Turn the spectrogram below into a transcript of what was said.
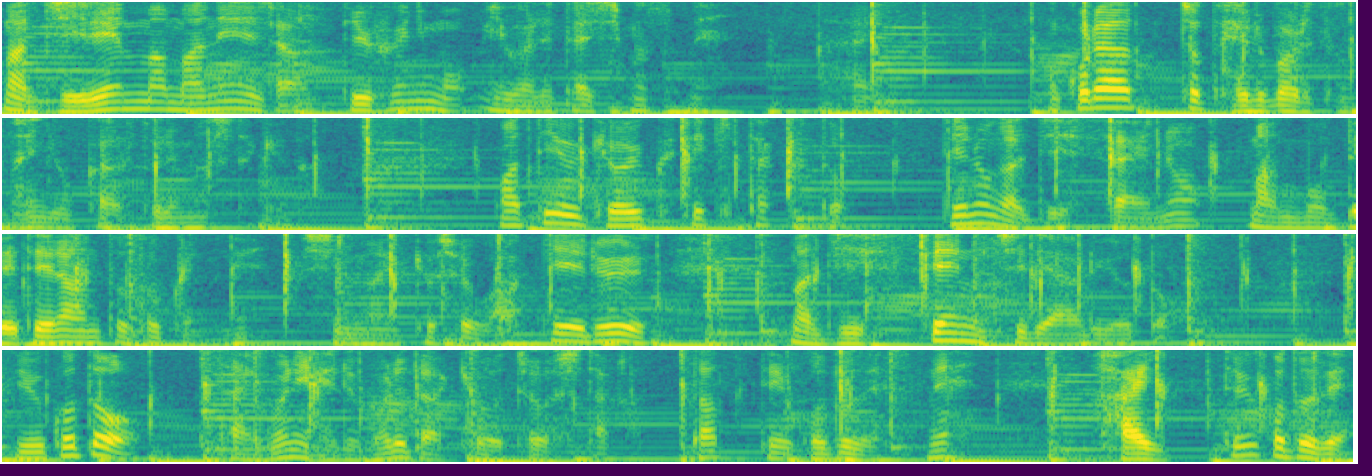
まあ、ジレンママネージャーっていうふうにも言われたりしますね。はい。ま、これはちょっとヘルバルトの内容からそれましたけど、ま、っていう教育的タクトっていうのが実際の、ま、もうベテランと特にね新米教師を分ける、まあ、実践値であるよということを最後にヘルバルトは強調したかったっていうことですね。はい。ということで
